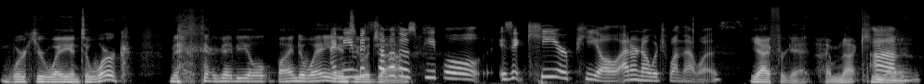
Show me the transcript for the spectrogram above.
work your way into work, or maybe you'll find a way I mean, but some job. of those people, is it Key or Peele? I don't know which one that was. Yeah, I forget. I'm not keen on it. Um,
